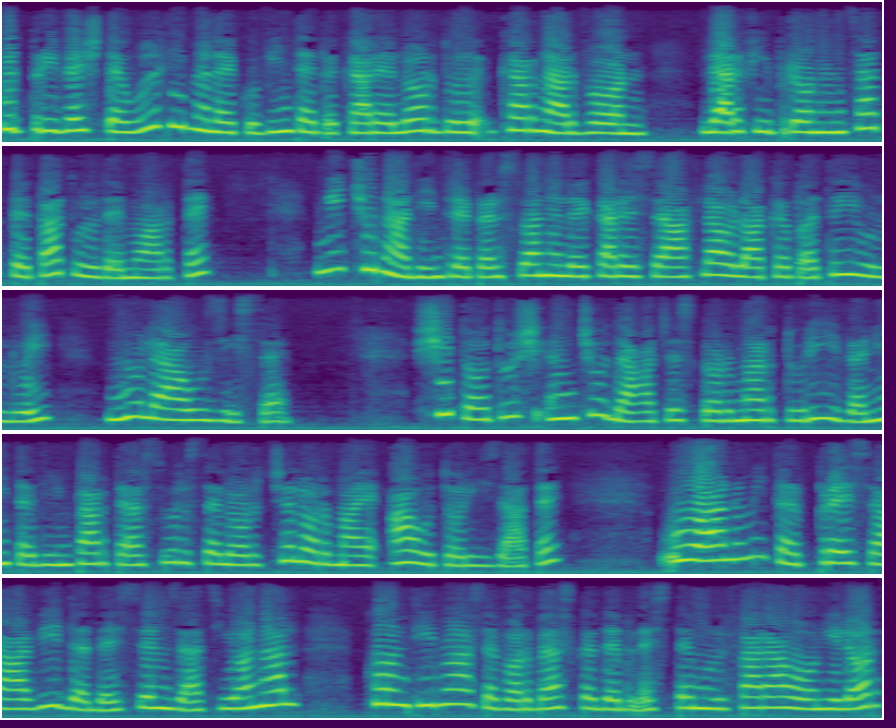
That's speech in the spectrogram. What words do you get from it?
Cât privește ultimele cuvinte pe care lordul Carnarvon le-ar fi pronunțat pe patul de moarte, niciuna dintre persoanele care se aflau la căpătâiul lui nu le auzise. Și totuși, în ciuda acestor mărturii venite din partea surselor celor mai autorizate, o anumită presă avidă de senzațional continua să vorbească de blestemul faraonilor,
